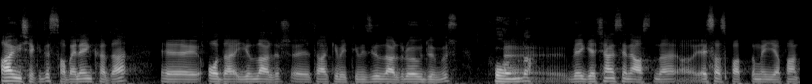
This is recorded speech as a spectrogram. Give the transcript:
Aynı şekilde Sabalenka da e, o da yıllardır e, takip ettiğimiz, yıllardır övdüğümüz Formda. e, ve geçen sene aslında esas patlamayı yapan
